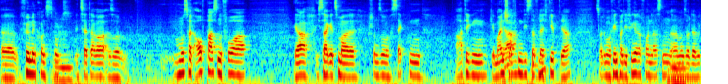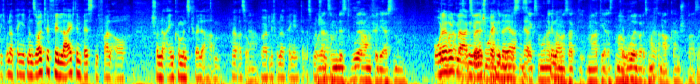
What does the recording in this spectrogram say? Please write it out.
äh, Firmenkonstrukt mhm. etc. Also man muss halt aufpassen vor, ja, ich sage jetzt mal schon so sektenartigen Gemeinschaften, ja. die es da mhm. vielleicht gibt, ja. Sollte man auf jeden Fall die Finger davon lassen. Äh, man mhm. sollte da wirklich unabhängig, man sollte vielleicht im besten Fall auch schon eine Einkommensquelle haben. Ne? Also ja. örtlich unabhängig, dann ist man Oder zumindest Ruhe haben für die ersten oder Rücklagen dementsprechend. Monate, mindestens ja. sechs Monate, genau. wo man sagt, man hat hier erstmal genau. Ruhe, weil das macht dann auch keinen Spaß.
